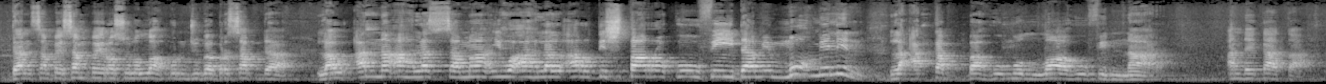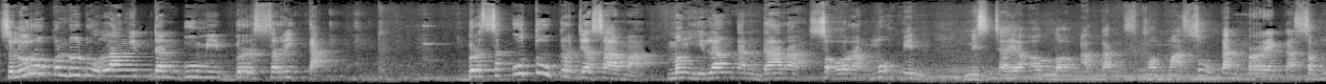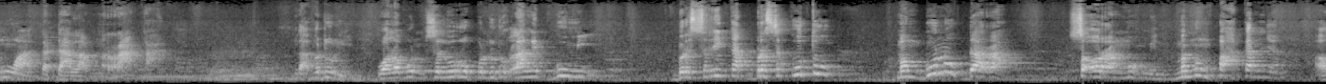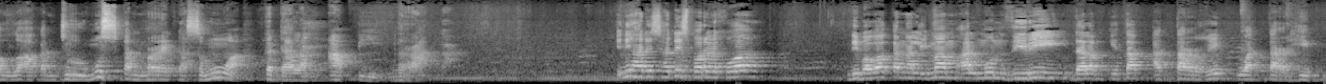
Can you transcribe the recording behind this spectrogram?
Dan sampai-sampai Rasulullah pun juga bersabda, "Lau anna ahlas sama'i wa ahlal ardi ishtaraku fi dami mu'minin la akabbahumullahu finnar." Andai kata seluruh penduduk langit dan bumi berserikat bersekutu kerjasama menghilangkan darah seorang mukmin niscaya Allah akan memasukkan mereka semua ke dalam neraka. Nggak peduli, walaupun seluruh penduduk langit bumi berserikat, bersekutu, membunuh darah seorang mukmin, menumpahkannya, Allah akan jerumuskan mereka semua ke dalam api neraka. Ini hadis-hadis para ikhwah dibawakan al Imam Al Munziri dalam kitab At-Targhib wa Tarhib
